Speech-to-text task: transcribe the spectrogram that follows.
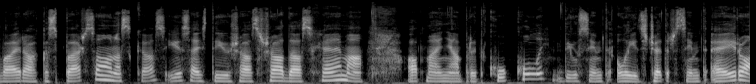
vairākas personas, kas iesaistījušās šādā schēmā. Apmaiņā pret kukuli 200 līdz 400 eiro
